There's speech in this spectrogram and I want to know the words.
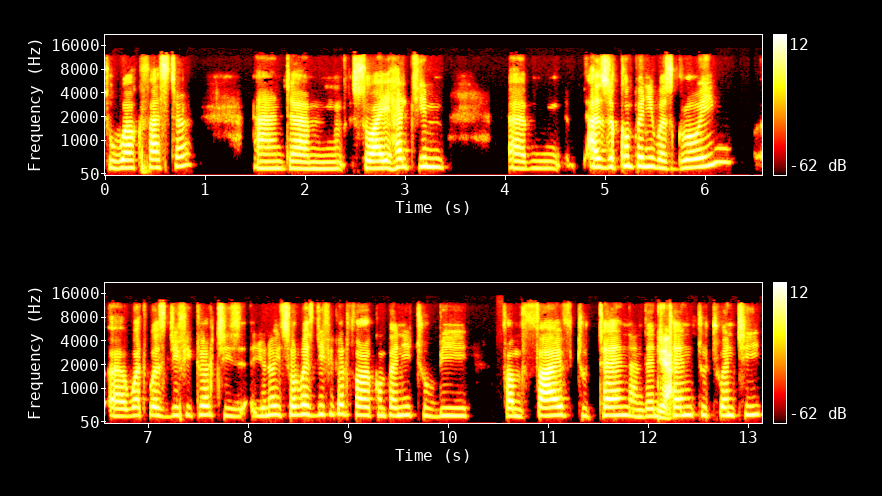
to work faster. And um, so I helped him um, as the company was growing. Uh, what was difficult is, you know, it's always difficult for a company to be from five to 10 and then Yeah. 10 to 20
